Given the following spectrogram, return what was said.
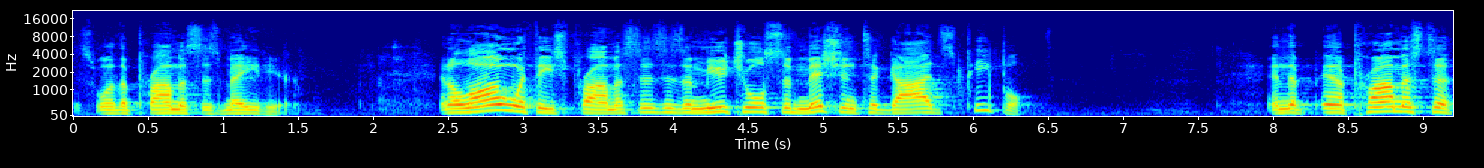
It's one of the promises made here. And along with these promises is a mutual submission to God's people. And, the, and a promise to,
